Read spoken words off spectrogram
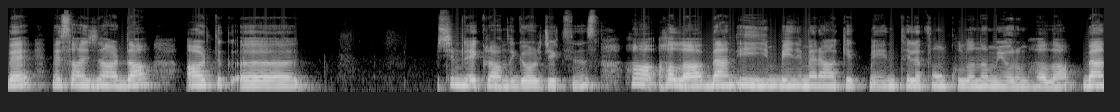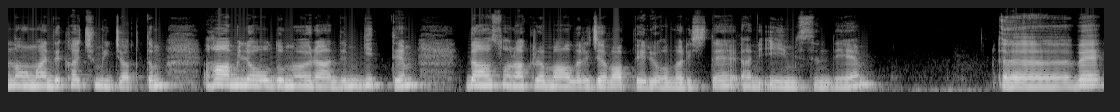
ve mesajlarda artık e, Şimdi ekranda göreceksiniz. Ha, hala ben iyiyim beni merak etmeyin. Telefon kullanamıyorum hala. Ben normalde kaçmayacaktım. Hamile olduğumu öğrendim. Gittim. Daha sonra akrabaları cevap veriyorlar işte hani iyi misin diye. Ee, ve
